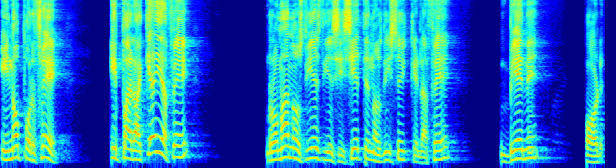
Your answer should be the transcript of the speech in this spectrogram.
y no por fe. Y para que haya fe, Romanos 10, 17 nos dice que la fe viene por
